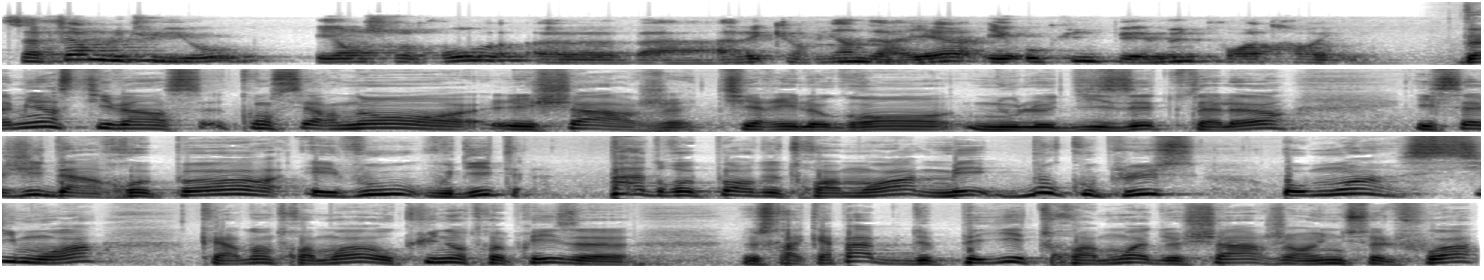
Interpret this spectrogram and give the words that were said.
ça ferme le tuyau et on se retrouve bah, avec rien derrière et aucune PME ne pourra travailler. Damien Stevens, concernant les charges, Thierry Legrand nous le disait tout à l'heure, il s'agit d'un report et vous, vous dites pas de report de trois mois, mais beaucoup plus, au moins six mois, car dans trois mois, aucune entreprise euh, ne sera capable de payer trois mois de charges en une seule fois,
